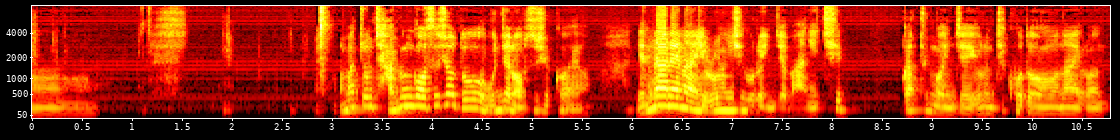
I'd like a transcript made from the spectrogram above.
어, 아마 좀 작은 거 쓰셔도 문제는 없으실 거예요. 옛날에나 이런 식으로 이제 많이 칩 같은 거 이제 이런 디코더나 이런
